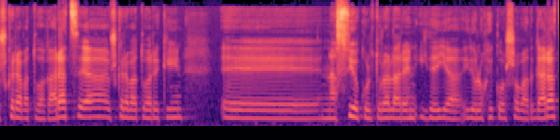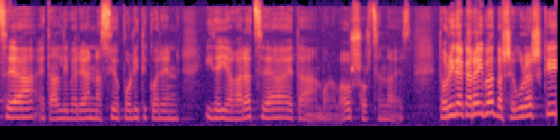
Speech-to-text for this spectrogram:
euskara batua garatzea, euskara batuarekin e, nazio kulturalaren ideia ideologiko oso bat garatzea eta aldi berean nazio politikoaren ideia garatzea eta bueno, ba, hor sortzen da ez. Eta hori da garai bat, ba, seguraski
